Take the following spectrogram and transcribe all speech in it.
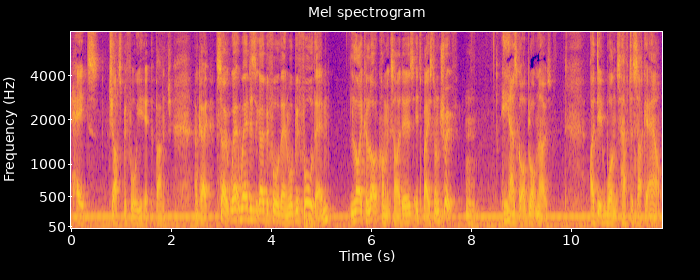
heads just before you hit the punch. Okay, so where, where does it go before then? Well, before then, like a lot of comics ideas, it's based on truth. Mm-hmm. He has got a blocked nose. I did once have to suck it out.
